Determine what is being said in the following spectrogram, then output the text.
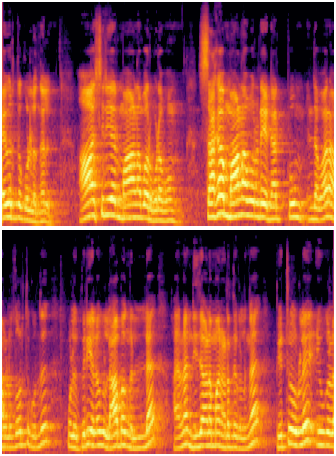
தவிர்த்து கொள்ளுங்கள். ஆசிரியர் மாணவர் உறவும் சக மாணவருடைய நட்பும் இந்த வாரம் அவ்வளோ தூரத்துக்கு வந்து உங்களுக்கு பெரிய அளவுக்கு லாபங்கள் இல்லை. அதனால் நிதானமாக நடந்து கொள்ளுங்க. பெற்றோர்களே இவங்கள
